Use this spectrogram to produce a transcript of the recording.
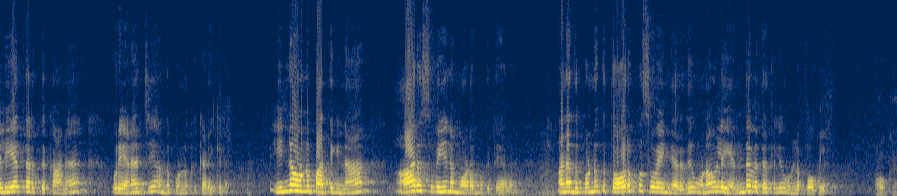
வெளியேற்றுறதுக்கான ஒரு எனர்ஜி அந்த பொண்ணுக்கு கிடைக்கல. இன்னும் ஒன்று பார்த்தீங்கன்னா ஆறு சுவையும் நம்ம உடம்புக்கு தேவை. ஆனால் அந்த பொண்ணுக்கு தோற்பு சுவைங்கிறது உணவில் எந்த விதத்துலையும் உள்ளே போகலை. ஓகே.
